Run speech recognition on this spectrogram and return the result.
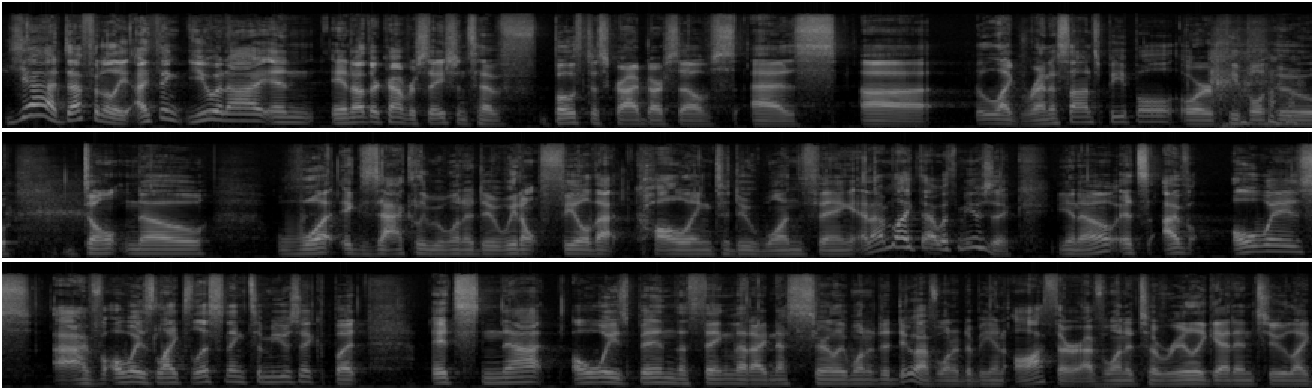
Yeah, definitely. I think you and I, in in other conversations, have both described ourselves as uh, like Renaissance people or people who don't know what exactly we want to do. We don't feel that calling to do one thing. And I'm like that with music, you know? It's I've always I've always liked listening to music, but it's not always been the thing that I necessarily wanted to do. I've wanted to be an author. I've wanted to really get into like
